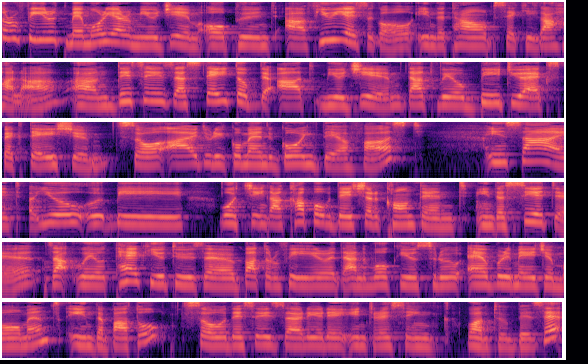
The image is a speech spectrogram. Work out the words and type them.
Battlefield Memorial Museum opened a few years ago in the town of Sekigahara. And this is a state-of-the-art museum that will beat your expectation. So I'd recommend going there first. Inside, you would be watching a couple of digital content in the theater that will take you to the battlefield and walk you through every major moment in the battle. So this is a really interesting one to visit.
